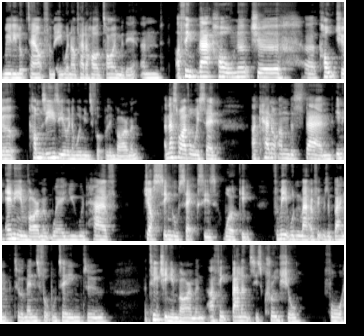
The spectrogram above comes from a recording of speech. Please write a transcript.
really looked out for me when I've had a hard time with it. And I think that whole nurture uh, culture comes easier in a women's football environment. And that's why I've always said I cannot understand in any environment where you would have just single sexes working. For me, it wouldn't matter if it was a bank to a men's football team to a teaching environment. I think balance is crucial for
